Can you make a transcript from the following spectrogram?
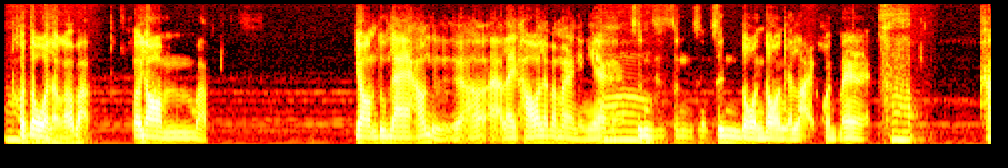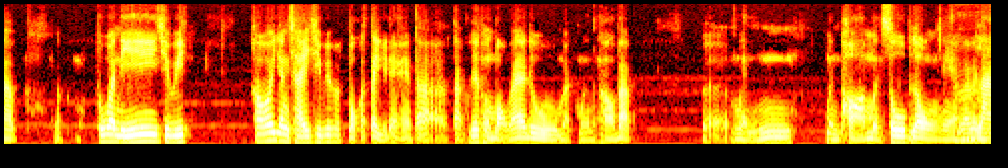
อ๋อเขาโดนแล้วก็แบบก็ยอมแบบ ยอมดูแลเขาหรือเอาอะไรเขาอะไรประมาณอย่างเงี้ยฮะซึ่งซึ่งซึ่งซึ่งโดนโดนกันหลายคนมากครับ ครับ ทุกวันนี้ชีวิตเขาก็ยังใช้ชีวิตปกตินะฮะแต่แต่เพื่อนผมบอกว่าดูแบบเหมือนเขาแบบเออเหมือน เหมือนผอมเหมือนซูบลงเนี่ยอ๋อเวลา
